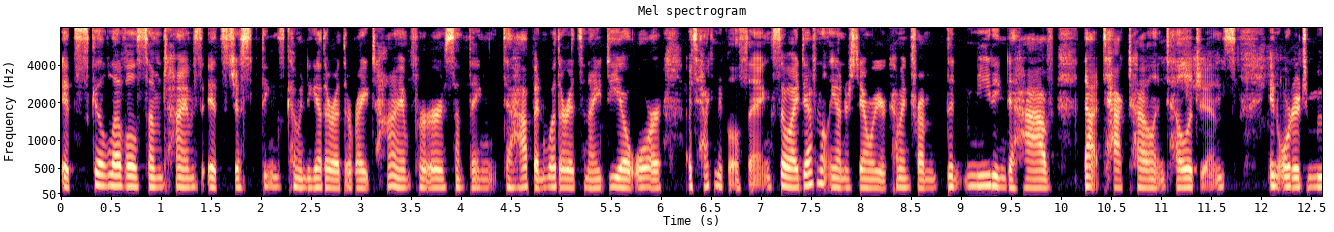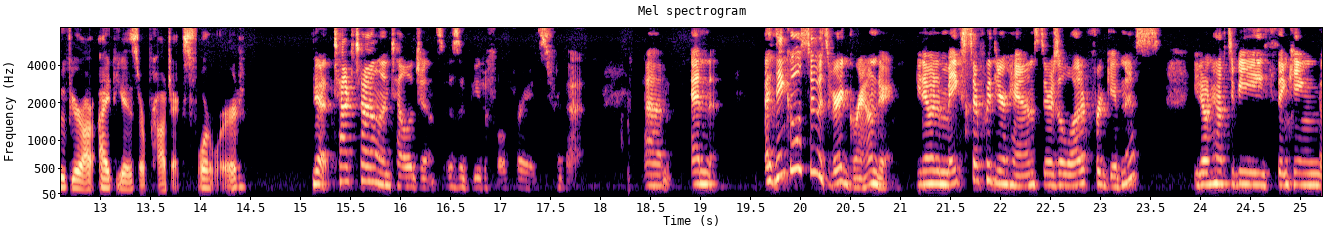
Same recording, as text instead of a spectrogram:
it's skill level, sometimes it's just things coming together at the right time for something to happen whether it's an idea or a technical thing. So I definitely understand where you're coming from the needing to have that tactile intelligence in order to move your ideas or projects forward. Yeah, tactile intelligence is a beautiful phrase for that. Um, and I think also it's very grounding. You know, to make stuff with your hands, there's a lot of forgiveness. You don't have to be thinking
